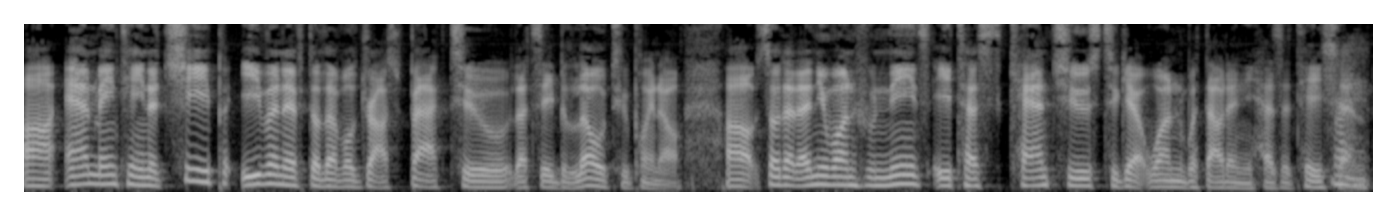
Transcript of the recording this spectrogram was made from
uh, and maintain it cheap even if the level drops back to, let's say, below 2.0, uh, so that anyone who needs a test can choose to get one without any hesitation. Right.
